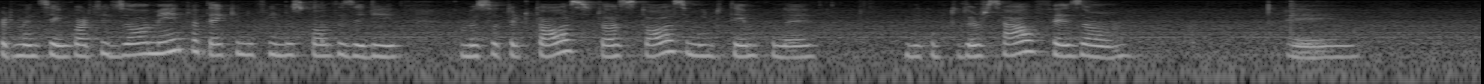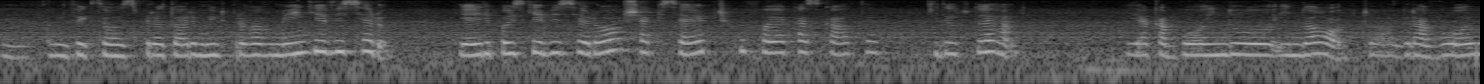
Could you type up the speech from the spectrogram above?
permaneceu em quarto de isolamento, até que no fim das contas ele começou a ter tosse, tosse, tosse, muito tempo, né, de computador dorsal, fez um, é, é, uma infecção respiratória muito provavelmente e eviscerou. E aí depois que eviscerou, cheque séptico foi a cascata que deu tudo errado. E acabou indo, indo a óbito, agravou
